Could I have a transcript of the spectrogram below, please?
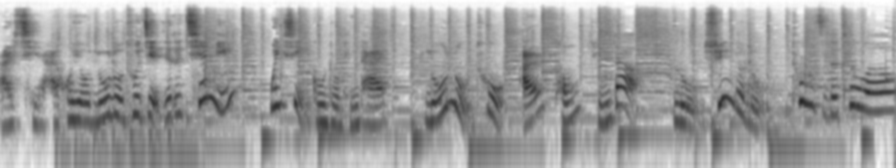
而且还会有鲁鲁兔姐姐的签名。微信公众平台“鲁鲁兔儿童频道”，鲁迅的鲁，兔子的兔哦。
